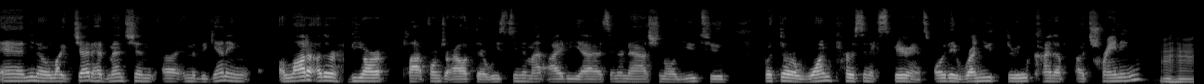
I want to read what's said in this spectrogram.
And, you know, like Jed had mentioned uh, in the beginning, a lot of other VR platforms are out there. We've seen them at IDS, International, YouTube, but they're a one person experience or they run you through kind of a training mm-hmm.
